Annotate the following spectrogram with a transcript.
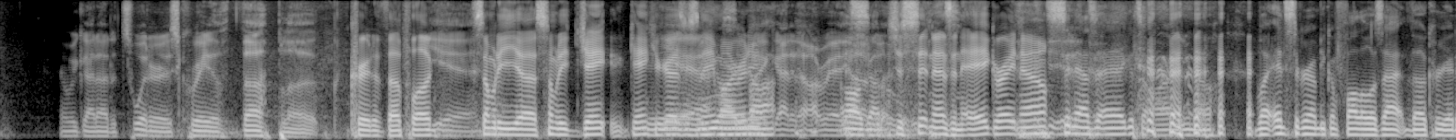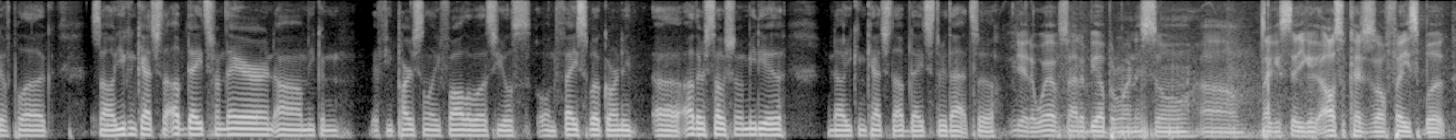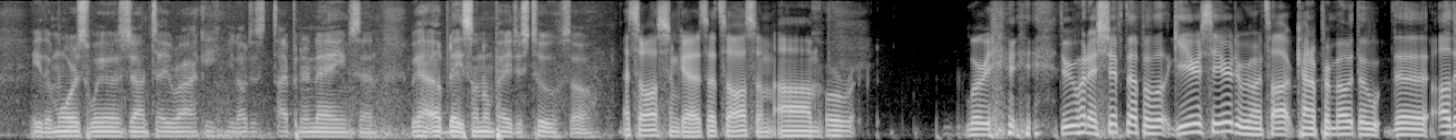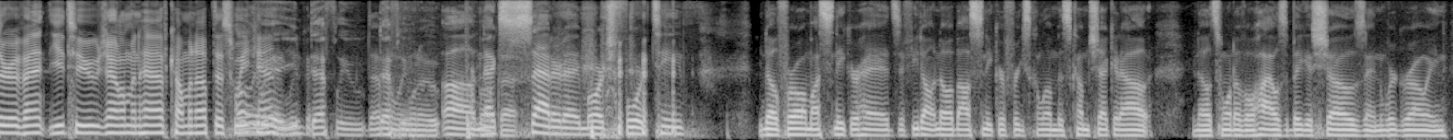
And we got out of Twitter is creative the plug. Creative the plug. Yeah. Somebody, uh, somebody j- gank your guys' Yeah, name you already already. know. got it already. Oh, so- got it. It's just sitting as an egg right now. Sitting as an egg, it's all right, you know. But Instagram, you can follow us at the creative plug. So you can catch the updates from there, and um, you can, if you personally follow us, you'll s- on Facebook or any uh, other social media. You know, you can catch the updates through that too. Yeah, the website will be up and running soon. Um, like I said, you can also catch us on Facebook, either Morris Williams, Jonte Rocky. You know, just typing their names, and we have updates on them pages too. So That's awesome, guys. That's awesome. Um, we're do we want to shift up a little gears here? Do we want to talk, kind of promote the the other event you two gentlemen have coming up this weekend? Oh, yeah, weekend? you We could- definitely, definitely, want to uh, promote next that. Saturday, March 14th. you know, for all my sneakerheads, if you don't know about Sneaker Freaks Columbus, come check it out. You know, it's one of Ohio's biggest shows, and we're growing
